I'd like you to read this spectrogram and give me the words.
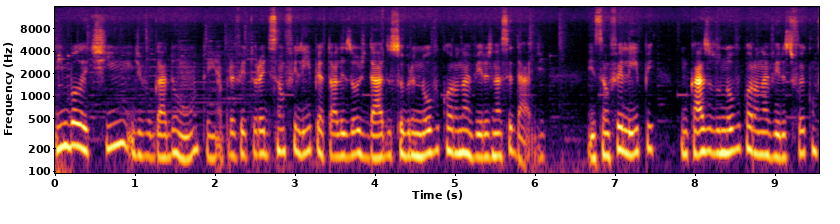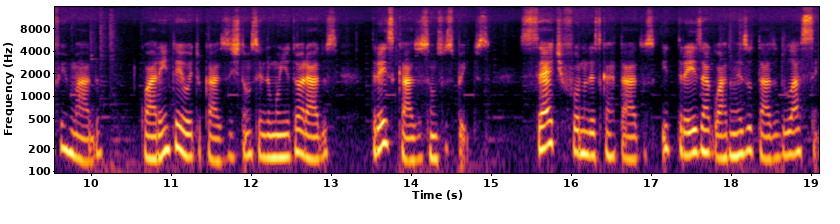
Em boletim divulgado ontem, a Prefeitura de São Felipe atualizou os dados sobre o novo coronavírus na cidade. Em São Felipe, um caso do novo coronavírus foi confirmado, 48 casos estão sendo monitorados, 3 casos são suspeitos, 7 foram descartados e 3 aguardam resultado do LACEN.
